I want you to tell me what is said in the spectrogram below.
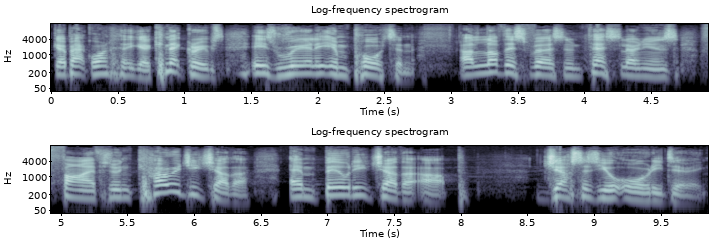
go back one, there you go, connect groups is really important. I love this verse in Thessalonians 5 to encourage each other and build each other up, just as you're already doing.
